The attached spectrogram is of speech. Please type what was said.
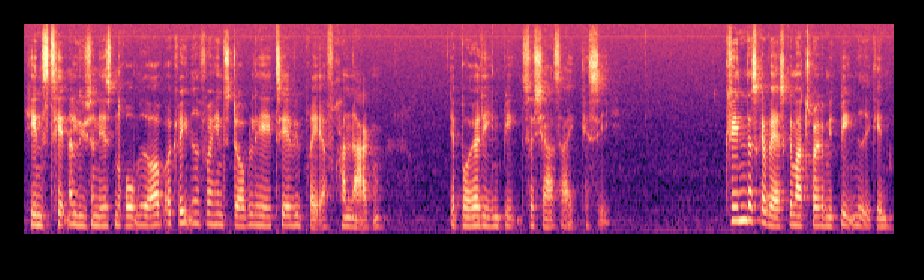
Hendes tænder lyser næsten rummet op, og grinet får hendes dobbelthage til at vibrere fra nakken. Jeg bøjer det ene ben, så Shasa ikke kan se. Kvinden, der skal vaske mig, trykker mit ben ned igen.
